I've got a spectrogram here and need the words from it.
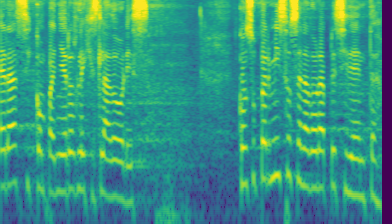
compañeras y compañeros legisladores. Con su permiso, senadora presidenta.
